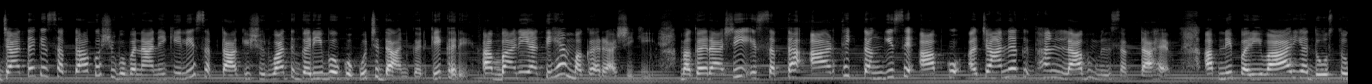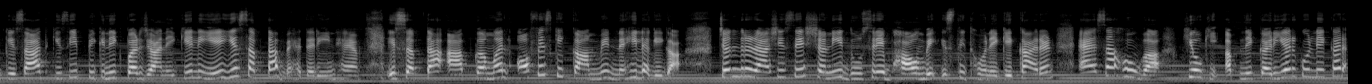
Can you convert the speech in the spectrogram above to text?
जातक इस सप्ताह को शुभ बनाने के लिए सप्ताह की शुरुआत गरीबों को कुछ दान करके करें। अब बारी आती है मकर राशि की। मकर राशि इस सप्ताह आर्थिक तंगी से आपको अचानक धन लाभ मिल सकता है। अपने परिवार या दोस्तों के साथ किसी पिकनिक पर जाने के लिए ये सप्ताह बेहतरीन है। इस सप्ताह आपका मन ऑफ़िस के काम में नहीं लगेगा। चंद्र राशि से शनि दूसरे भाव में स्थित होने के कारण ऐसा होगा क्योंकि अपने करियर को लेकर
